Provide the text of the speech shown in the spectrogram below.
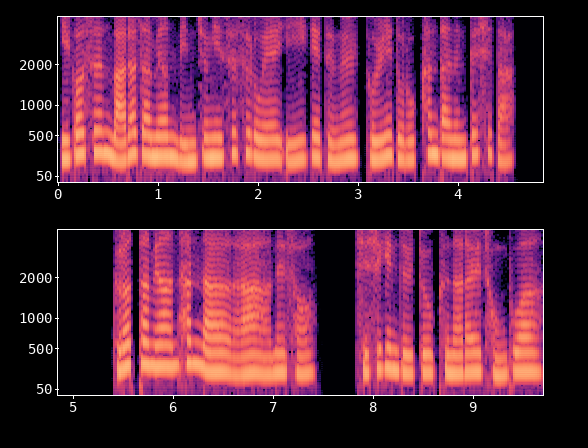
이것은 말하자면 민중이 스스로의 이익의 등을 돌리도록 한다는 뜻이다. 그렇다면 한 나라 안에서 지식인들도 그 나라의 정부와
